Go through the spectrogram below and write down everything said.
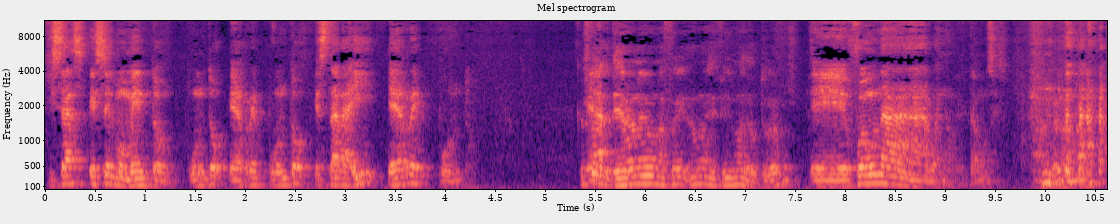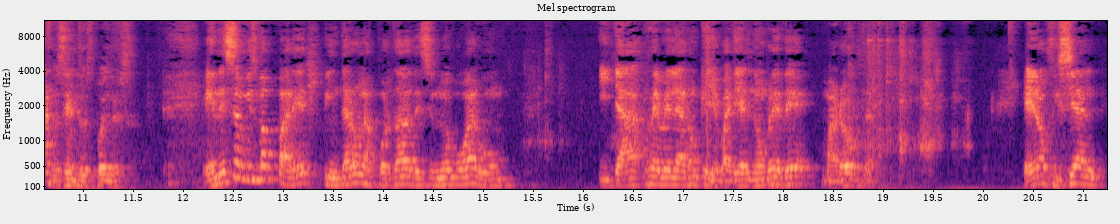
quizás es el momento, punto, R, punto, estar ahí, R, punto. ¿Qué es lo que dieron? ¿Era una una firma de autógrafos? Eh, fue una, bueno, ahorita vamos a eso. Ah, perdón. Lo siento, spoilers. En esa misma pared pintaron la portada de su nuevo álbum y ya revelaron que llevaría el nombre de Marauder. Era oficial,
